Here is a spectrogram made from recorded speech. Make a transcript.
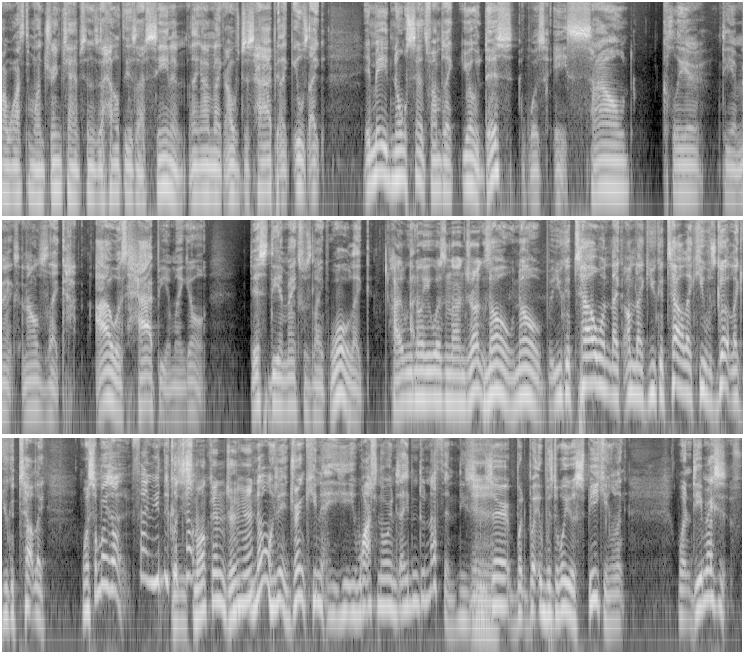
I watched him on Drink Champs, and it was the healthiest I've seen him. Like I'm like I was just happy. Like it was like it made no sense. I was like, yo, this was a sound clear DMX, and I was like, I was happy. I'm like, yo, this DMX was like, whoa, like. How do we know he wasn't on drugs? No, no, but you could tell when, like, I'm like, you could tell, like, he was good. Like, you could tell, like, when somebody's on, fam, you could Was he tell. smoking, drinking? No, he didn't drink. He he, he watched no. He didn't do nothing. He's, He was there, but but it was the way he was speaking. Like when DMX is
